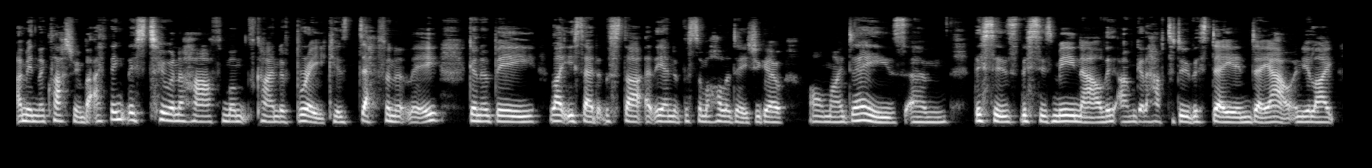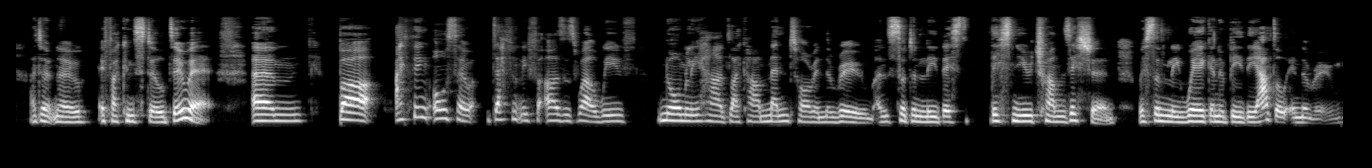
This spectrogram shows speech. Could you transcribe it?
I'm in the classroom. But I think this two and a half month kind of break is definitely going to be, like you said at the start, at the end of the summer holidays. You go, oh my days, um, this is this is me now. I'm going to have to do this day in day out, and you're like, I don't know if I can still do it. Um, but I think also definitely for us as well, we've normally had like our mentor in the room and suddenly this this new transition where suddenly we're going to be the adult in the room.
